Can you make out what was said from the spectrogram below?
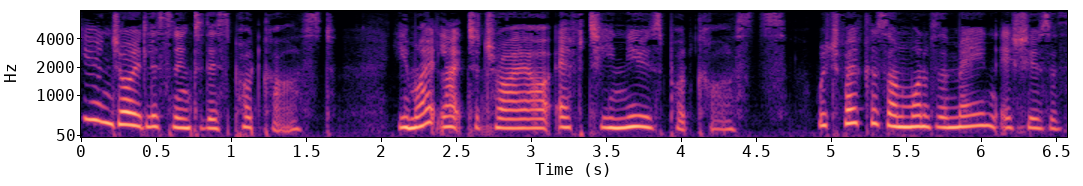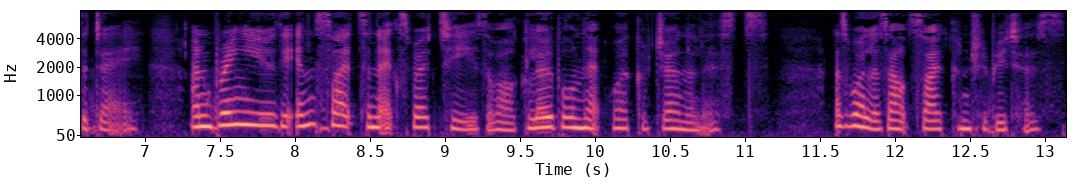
you enjoyed listening to this podcast, you might like to try our FT News podcasts, which focus on one of the main issues of the day and bring you the insights and expertise of our global network of journalists, as well as outside contributors.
